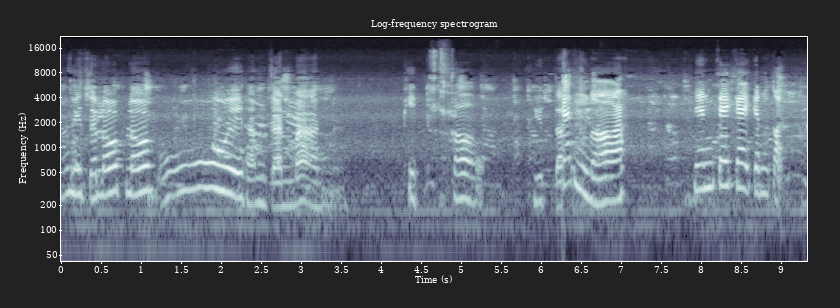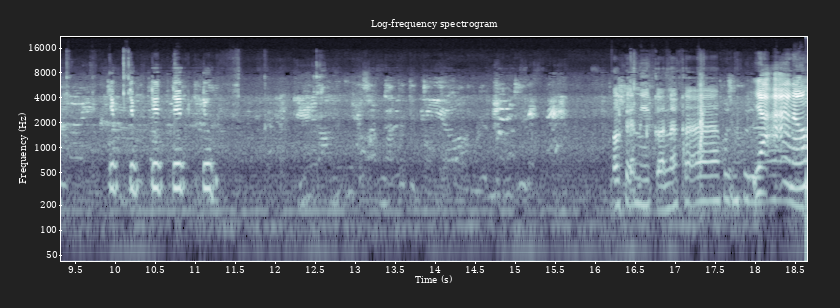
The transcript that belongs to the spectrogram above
มันมีแต่ลบลบโอ้ยทำกันบ้านผิดข้อคิดตัดกันเหรอเล่นใกล้ๆกันก่อนจิ๊บจิ๊บจิ๊บจิ๊บจิ๊บ เอาแค่นี้ก่อนนะคะเพื่อนๆอย่าอ่านหนัง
